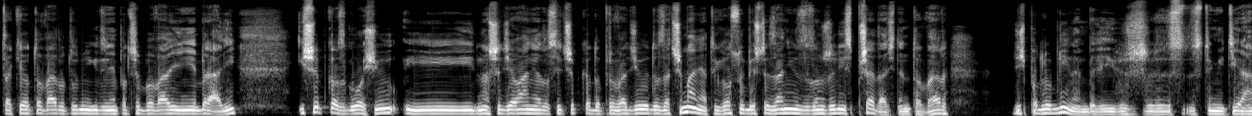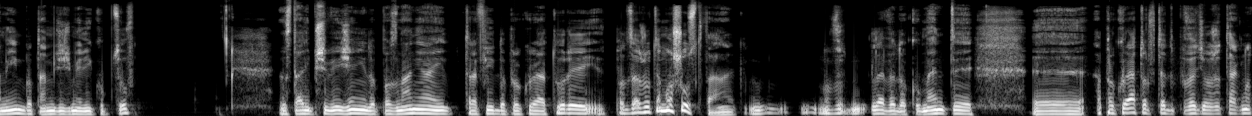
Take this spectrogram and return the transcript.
takiego towaru tu nigdy nie potrzebowali i nie brali. I szybko zgłosił i nasze działania dosyć szybko doprowadziły do zatrzymania tych osób, jeszcze zanim zdążyli sprzedać ten towar. Gdzieś pod Lublinem byli już z, z tymi tirami, bo tam gdzieś mieli kupców. Zostali przywiezieni do Poznania i trafili do prokuratury pod zarzutem oszustwa. No, Lewe dokumenty. e, A prokurator wtedy powiedział, że tak, no,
